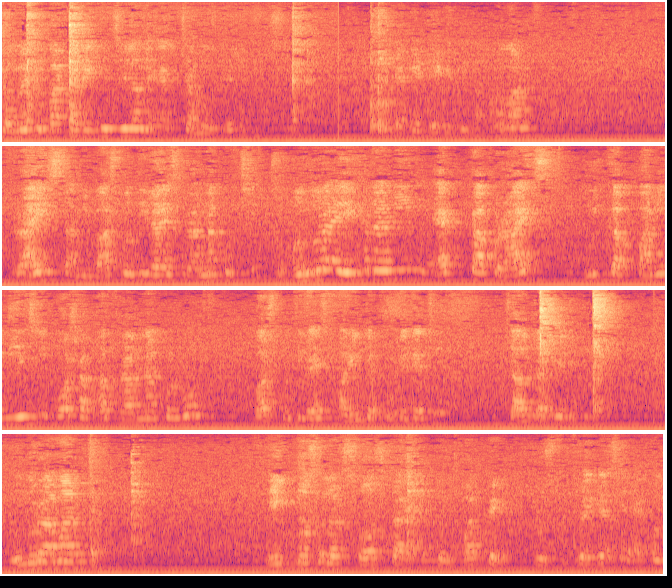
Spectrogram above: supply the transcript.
টমেটো বাটা রেখেছিলাম, এক চামচ ঢেলে এটাকে ঢেকে দিলাম। আমার রাইস আমি বাসমতি রাইস রান্না করছি। বন্ধুরা, এখানে আমি এক কাপ রাইস দুই কাপ পানি দিয়েছি। বসা ভাত রান্না করব। বাসমতি রাইস পানিটা ফুটে গেছে। চালটা ফেলে দিই বন্ধুরা, আমার এগ মশলার সসটা একদম পারফেক্ট প্রস্তুত হয়ে গেছে। এখন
